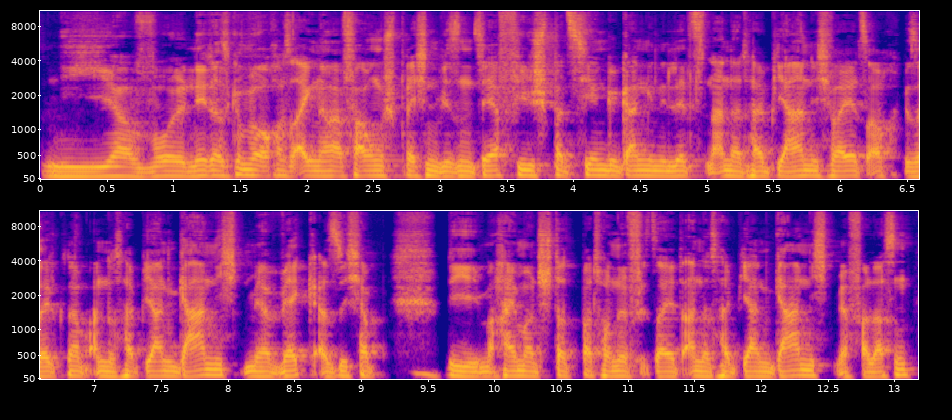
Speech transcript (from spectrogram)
Jawohl, nee, das können wir auch aus eigener Erfahrung sprechen. Wir sind sehr viel spazieren gegangen in den letzten anderthalb Jahren. Ich war jetzt auch seit knapp anderthalb Jahren gar nicht mehr weg. Also ich habe die Heimatstadt Bad Honnef seit anderthalb Jahren gar nicht mehr verlassen.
